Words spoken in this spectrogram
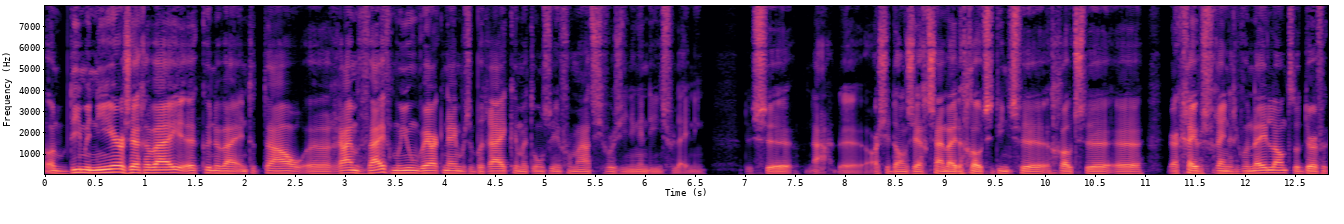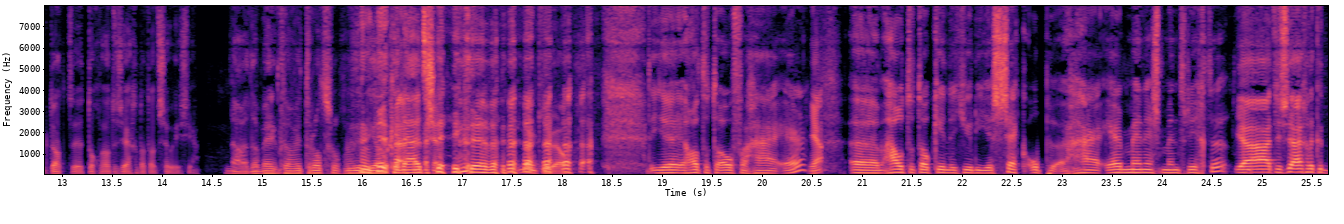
op die manier, zeggen wij, eh, kunnen wij in totaal uh, ruim 5 miljoen werknemers bereiken met onze informatievoorziening en dienstverlening. Dus uh, nou, de, als je dan zegt, zijn wij de grootste, dienst, grootste werkgeversvereniging van Nederland, dan durf ik dat toch wel te zeggen dat dat zo is, ja. Nou, daar ben ik wel weer trots op, jullie ook in de uitzending hebben. Dankjewel. Je had het over HR. Ja. Uh, houdt het ook in dat jullie je SEC op HR-management richten? Ja, het is eigenlijk, het,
